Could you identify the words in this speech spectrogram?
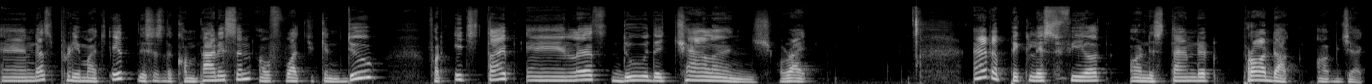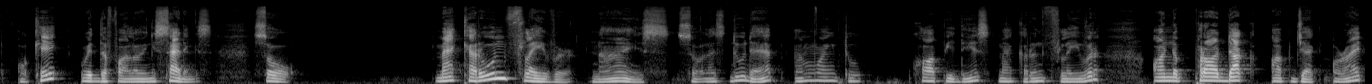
and that's pretty much it. This is the comparison of what you can do for each type and let's do the challenge. All right. Add a pick list field on the standard product object okay with the following settings. So macaroon flavor nice. So let's do that. I'm going to copy this macaroon flavor on the product object all right?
